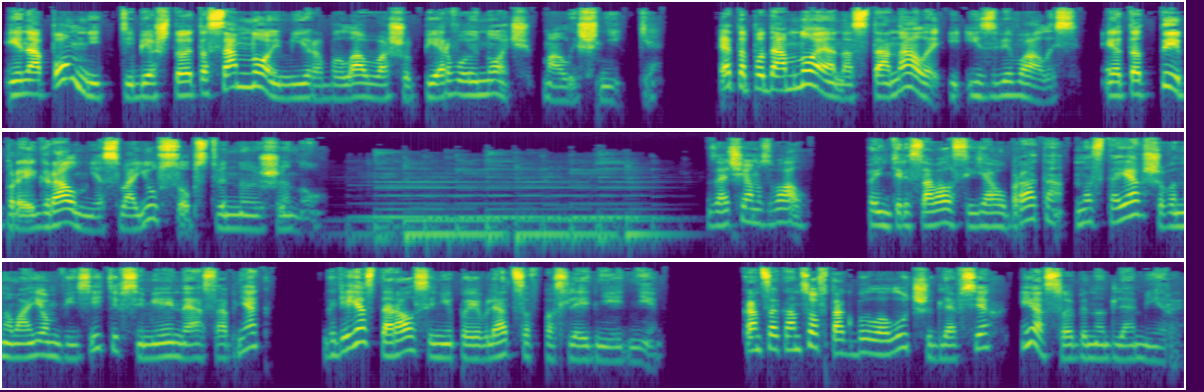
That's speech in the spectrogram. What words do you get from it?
И напомнить тебе, что это со мной Мира была в вашу первую ночь, малыш Никки. Это подо мной она стонала и извивалась. Это ты проиграл мне свою собственную жену. Зачем звал? Поинтересовался я у брата, настоявшего на моем визите в семейный особняк, где я старался не появляться в последние дни. В конце концов, так было лучше для всех и особенно для Миры.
